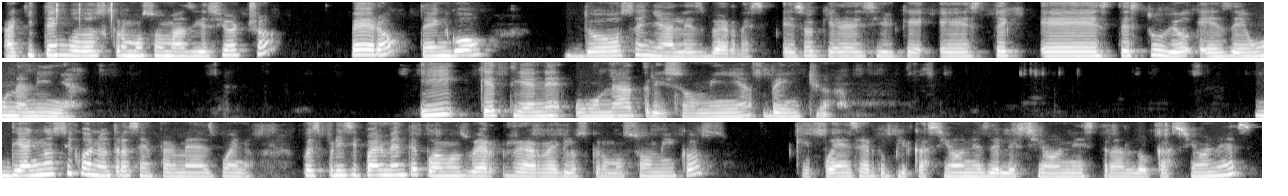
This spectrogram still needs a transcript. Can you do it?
aquí tengo dos cromosomas 18, pero tengo dos señales verdes. Eso quiere decir que este, este estudio es de una niña y que tiene una trisomía 21. Diagnóstico en otras enfermedades. Bueno, pues principalmente podemos ver rearreglos cromosómicos, que pueden ser duplicaciones de lesiones, translocaciones,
